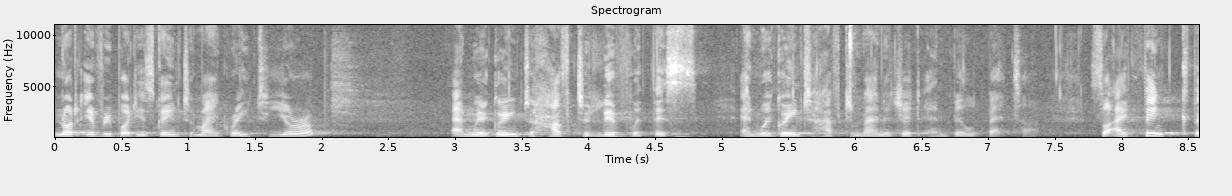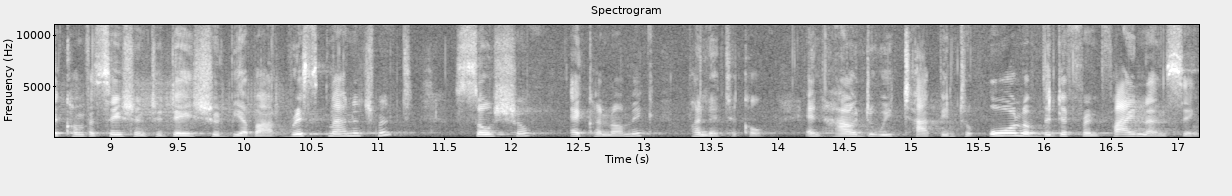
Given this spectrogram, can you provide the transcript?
Not everybody is going to migrate to Europe, and we're going to have to live with this, and we're going to have to manage it and build better. So I think the conversation today should be about risk management, social, economic, political, and how do we tap into all of the different financing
